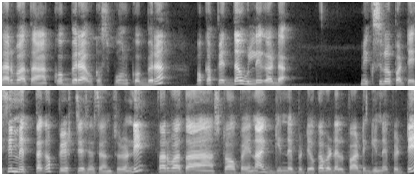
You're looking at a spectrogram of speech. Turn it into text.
తర్వాత కొబ్బరి ఒక స్పూన్ కొబ్బరి ఒక పెద్ద ఉల్లిగడ్డ మిక్సీలో పట్టేసి మెత్తగా పేస్ట్ చేసేసాను చూడండి. తర్వాత స్టవ్ పైన గిన్నె పెట్టి ఒక వెడల్పాటి గిన్నె పెట్టి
